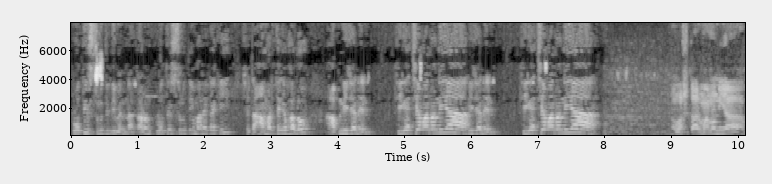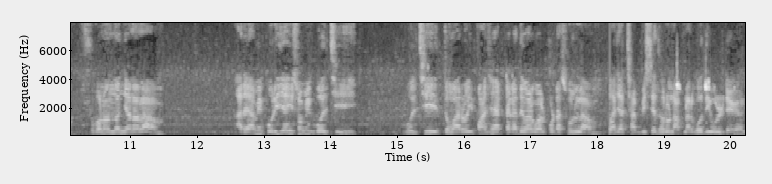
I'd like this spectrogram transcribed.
প্রতিশ্রুতি দিবেন না। কারণ প্রতিশ্রুতি মানেটা কি? সেটা আমার থেকে ভালো, আপনি জানেন। ঠিক আছে, মাননীয়া? আপনি জানেন। ঠিক আছে, মাননীয়া? নমস্কার, মাননীয়া। শুভনন্দন জানালাম। আরে, আমি পরিযায়ী শ্রমিক বলছি। বলছি, তোমার ওই পাঁচ হাজার টাকা দেওয়ার গল্পটা শুনলাম। দু হাজার ছাব্বিশে ধরুন আপনার গদি উল্টে গেল।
